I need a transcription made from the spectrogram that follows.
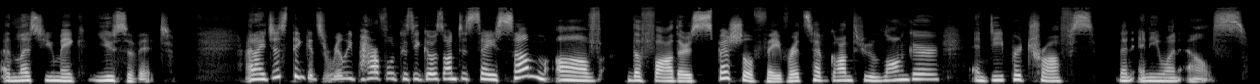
unless you make use of it. And I just think it's really powerful because he goes on to say some of the father's special favorites have gone through longer and deeper troughs than anyone else.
